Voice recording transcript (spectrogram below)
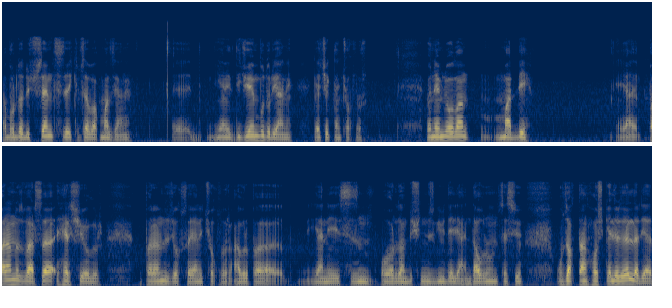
Burada düşsen size kimse bakmaz yani. Ee, yani diyeceğim budur yani. Gerçekten çok zor. Önemli olan maddi. Yani paranız varsa her şey olur. Paranız yoksa yani çok zor. Avrupa yani sizin oradan düşündüğünüz gibi değil yani. Davulun sesi uzaktan hoş gelir derler ya.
